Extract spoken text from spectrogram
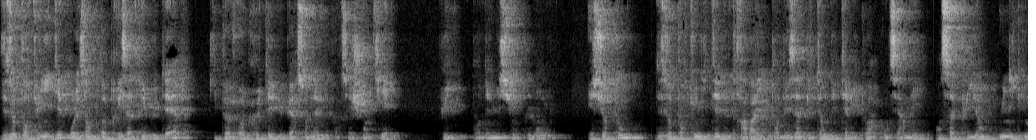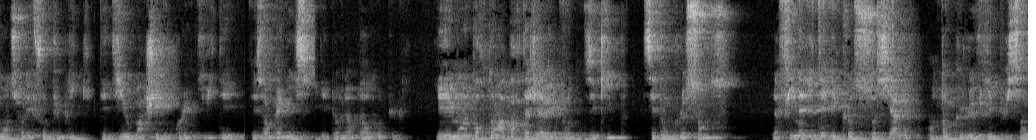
Des opportunités pour les entreprises attributaires qui peuvent recruter du personnel pour ces chantiers, puis pour des missions plus longues. Et surtout, des opportunités de travail pour des habitants des territoires concernés en s'appuyant uniquement sur les fonds publics dédiés au marché des collectivités, des organismes et des donneurs d'ordre public. L'élément important à partager avec vos équipes, c'est donc le sens. La finalité des clauses sociales en tant que levier puissant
